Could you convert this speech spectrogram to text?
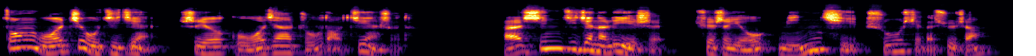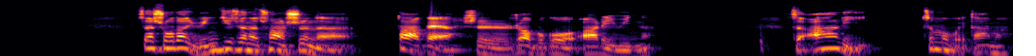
中国旧基建是由国家主导建设的，而新基建的历史却是由民企书写的序章。这说到云计算的创世呢？大概啊是绕不过阿里云呢。这阿里这么伟大吗？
